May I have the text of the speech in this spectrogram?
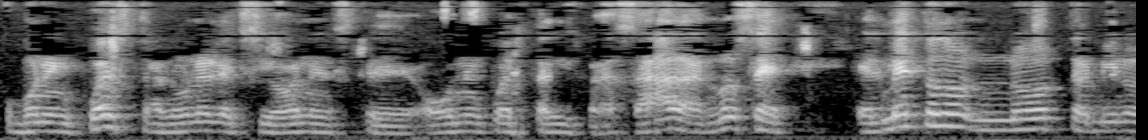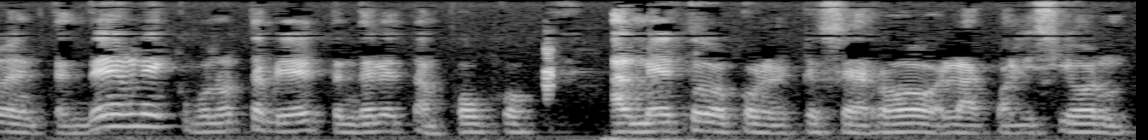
como una encuesta, no una elección, este, o una encuesta disfrazada, no sé. El método no termino de entenderle, como no terminé de entenderle tampoco al método con el que cerró la coalición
